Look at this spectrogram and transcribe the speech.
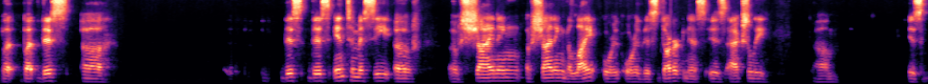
but but this uh, this this intimacy of of shining of shining the light or or this darkness is actually um, is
